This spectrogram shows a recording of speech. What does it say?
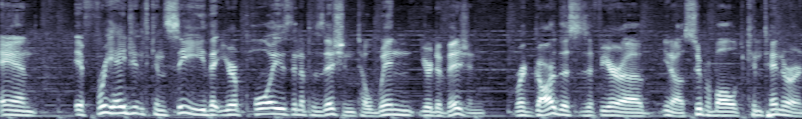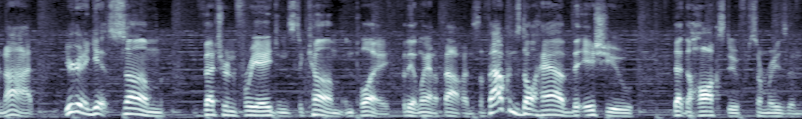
And if free agents can see that you're poised in a position to win your division, regardless as if you're a you know Super Bowl contender or not, you're going to get some veteran free agents to come and play for the Atlanta Falcons. The Falcons don't have the issue that the Hawks do for some reason,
